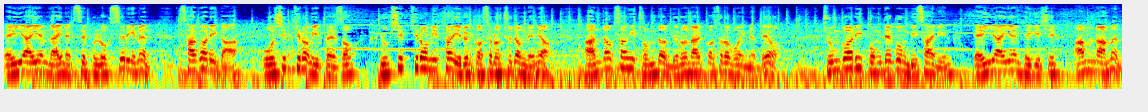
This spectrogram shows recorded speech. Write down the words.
AIM-9X 블록 3는 사거리가 50km에서 60km 이를 것으로 추정되며 안정성이 좀 더 늘어날 것으로 보이는데요. 중거리 공대공 미사일인 AIM-120 암람은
